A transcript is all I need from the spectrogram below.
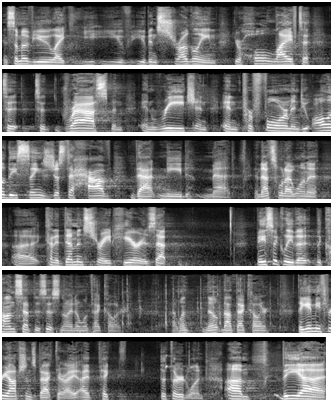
And some of you, like, you've, you've been struggling your whole life to, to, to grasp and, and reach and, and perform and do all of these things just to have that need met. And that's what I want to uh, kind of demonstrate here is that basically the, the concept is this no, I don't want that color. I want, no, not that color. They gave me three options back there. I, I picked the third one. Um, the, uh,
